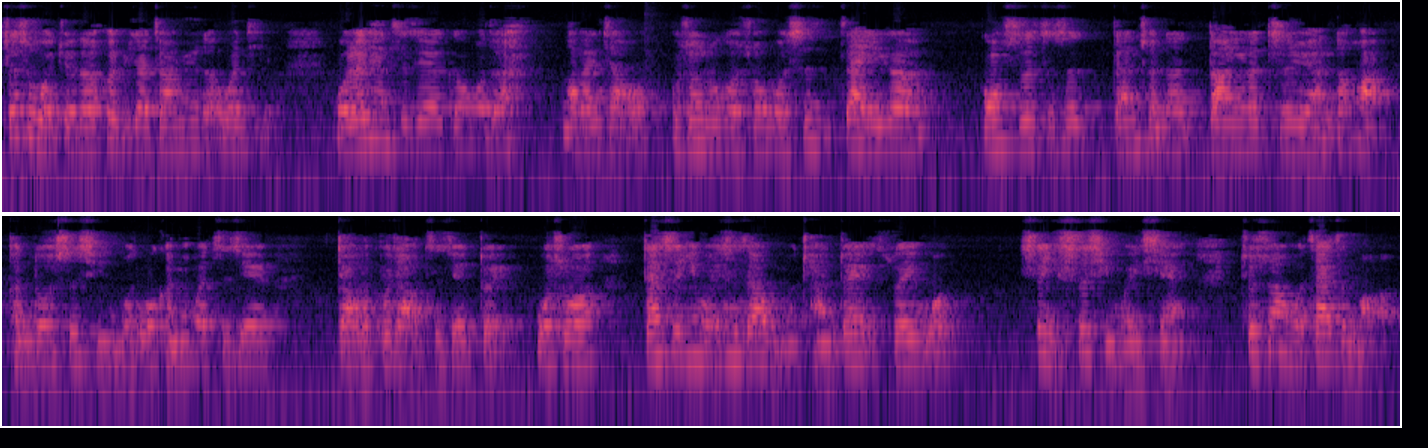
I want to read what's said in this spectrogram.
这是我觉得会比较焦虑的问题。我那天直接跟我的老板讲，我我说如果说我是在一个公司只是单纯的当一个职员的话，很多事情我我可能会直接屌的不屌直接怼。我说，但是因为是在我们团队，所以我是以事情为先。就算我再怎么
